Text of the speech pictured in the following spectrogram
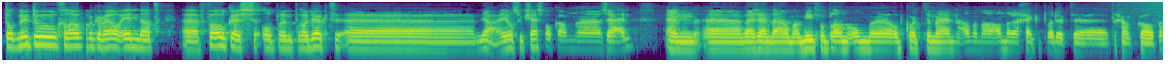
tot nu toe geloof ik er wel in dat uh, focus op een product uh, ja, heel succesvol kan zijn. En wij zijn daarom ook niet van plan om op korte termijn allemaal andere gekke producten te gaan verkopen.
